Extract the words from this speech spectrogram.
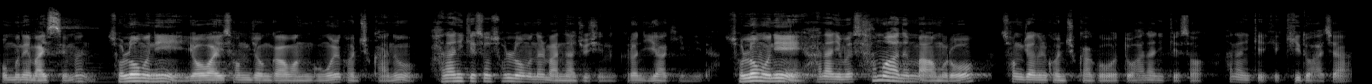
본문의 말씀은 솔로몬이 여호와의 성전과 왕궁을 건축한 후 하나님께서 솔로몬을 만나 주신 그런 이야기입니다. 솔로몬이 하나님을 사모하는 마음으로 성전을 건축하고 또 하나님께서 하나님께 이렇게 기도하자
